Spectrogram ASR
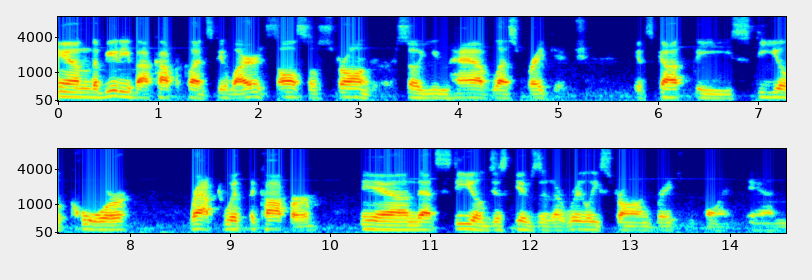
And the beauty about copper clad steel wire, it's also stronger. So you have less breakage. It's got the steel core wrapped with the copper, and that steel just gives it a really strong breaking point. And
